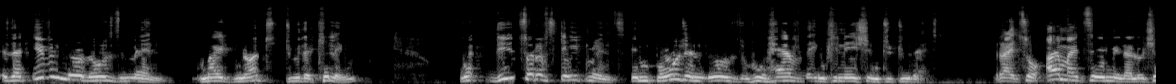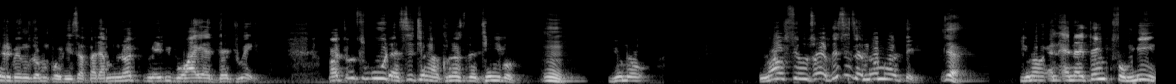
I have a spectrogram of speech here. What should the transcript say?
is that even though those men might not do the killing, what these sort of statements embolden those who have the inclination to do that. Right. So I might say mina tshwere ngizompolisa, but I'm not maybe wired that way. But those who are sitting across the table, Mm, you know, now feels oh, this is a normal thing. Yeah. you know and, and i think for me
